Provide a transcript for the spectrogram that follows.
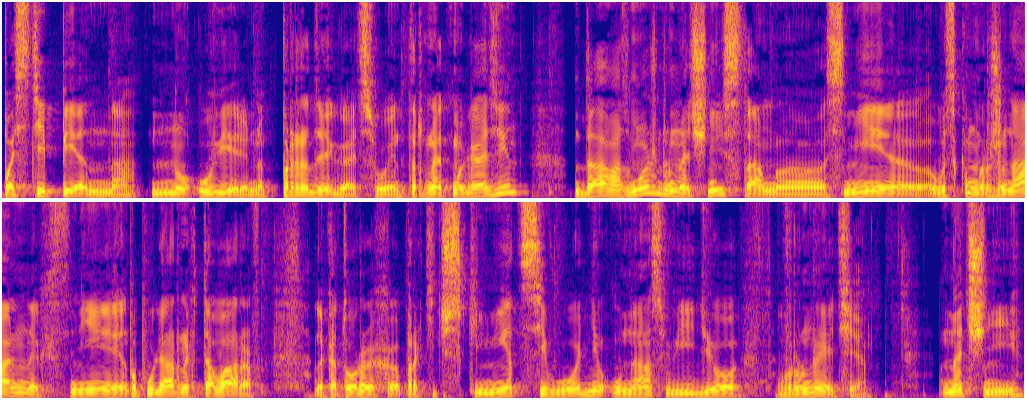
постепенно, но уверенно продвигать свой интернет-магазин, да, возможно, начни с, там, э, с не высокомаржинальных, с не популярных товаров, на которых практически нет сегодня у нас видео в Рунете. Начни,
